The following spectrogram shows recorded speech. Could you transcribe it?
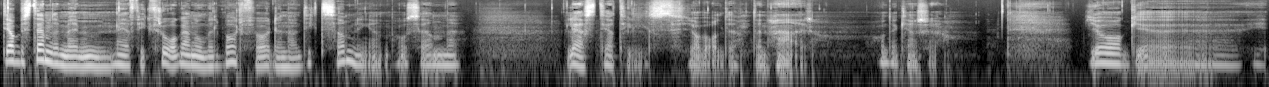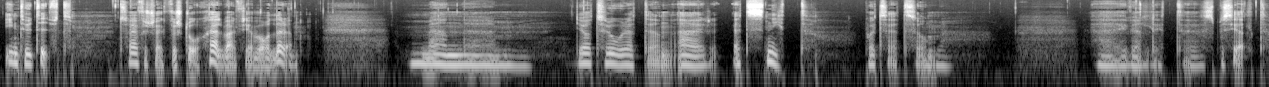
jag bestämde mig när jag fick frågan omedelbart för den här diktsamlingen. Och sen eh, läste jag tills jag valde den här. Och det kanske... Jag eh, intuitivt. Så har jag försökt förstå själv varför jag valde den. Men eh, jag tror att den är ett snitt på ett sätt som är väldigt eh, speciellt.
